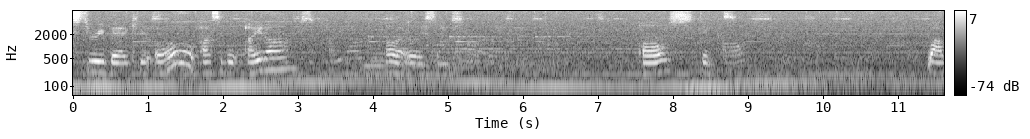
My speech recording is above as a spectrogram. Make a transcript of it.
Mystery back here. Oh, possible items. Oh, that really stinks. All stinks. Wow.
